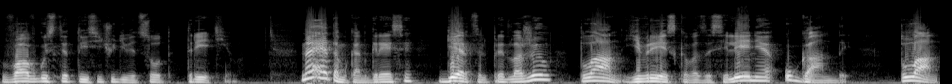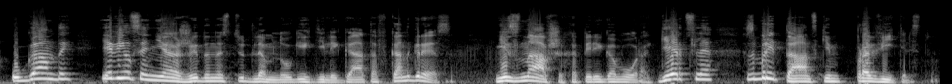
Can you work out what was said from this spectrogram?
в августе 1903 На этом конгрессе Герцель предложил план еврейского заселения Уганды. План Уганды явился неожиданностью для многих делегатов Конгресса, не знавших о переговорах Герцля с британским правительством.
